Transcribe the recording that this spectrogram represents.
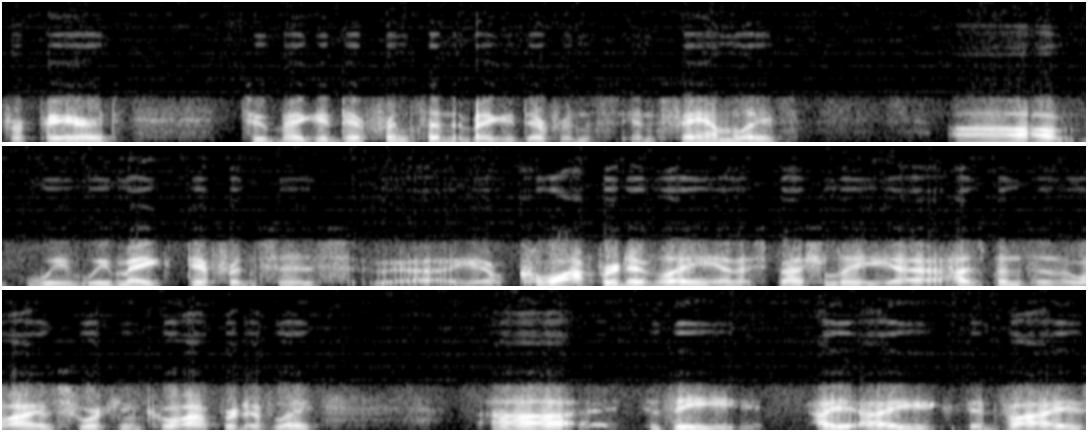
prepared to make a difference and to make a difference in families. Uh, we we make differences, uh, you know, cooperatively, and especially uh, husbands and the wives working cooperatively. Uh, the I, I advise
